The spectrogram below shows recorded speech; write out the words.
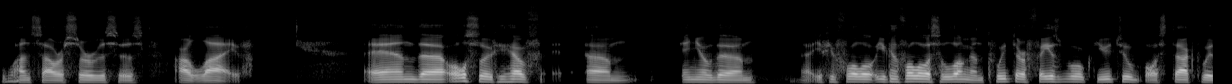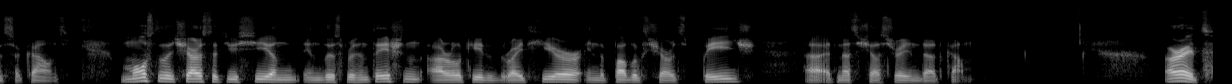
once our services are live. And uh, also, if you have um, any of the uh, if you follow, you can follow us along on Twitter, Facebook, YouTube, or StockTwits accounts. Most of the charts that you see on, in this presentation are located right here in the public charts page uh, at masterchartstrading.com. Alright,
